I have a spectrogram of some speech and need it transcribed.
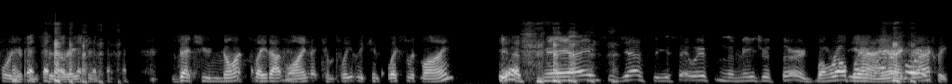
for your consideration that you not play that line that completely conflicts with mine. Yes, may I suggest that you stay away from the major third when we're all playing Yeah, yeah, chords. exactly.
